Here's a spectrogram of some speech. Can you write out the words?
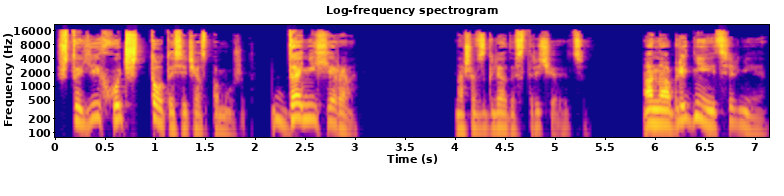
что ей хоть что-то сейчас поможет. Да ни хера. Наши взгляды встречаются. Она бледнеет сильнее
